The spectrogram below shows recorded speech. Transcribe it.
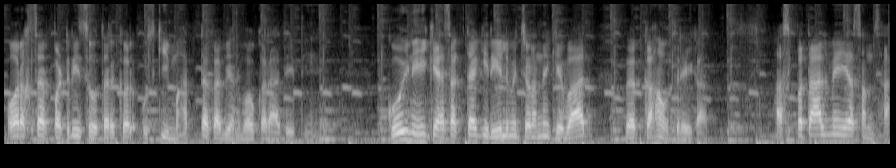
और अक्सर पटरी से उतरकर उसकी महत्ता का भी अनुभव करा देती हैं। कोई नहीं कह सकता कि रेल में चढ़ने के बाद वह कहाँ उतरेगा, अस्पताल में या शमशान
